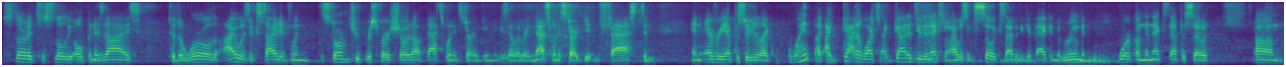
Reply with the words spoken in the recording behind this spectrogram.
started to slowly open his eyes to the world. I was excited when the stormtroopers first showed up. That's when it started getting exhilarating. That's when it started getting fast and and every episode you're like, what? I, I gotta watch. I gotta do the next one. I was like, so excited to get back in the room and work on the next episode. Um,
